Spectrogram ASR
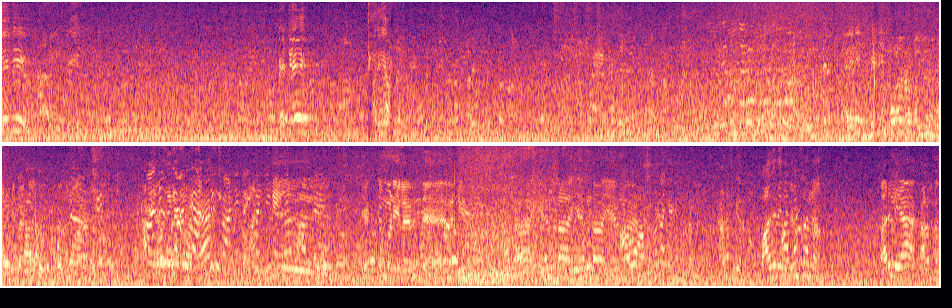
едем! Бети! Мария! எட்டு மணில இருந்து ஏண்டா ஏண்டா ஏண்டா கேட்க மாட்டாங்க கிளம்பிடணும் பதினஞ்சு நிமிஷம் தான் வரலையா கிளம்பு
